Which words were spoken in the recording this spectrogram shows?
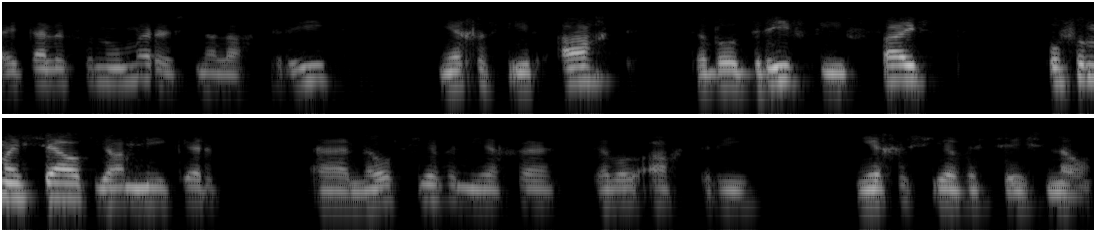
Sy telefoonnommer is 083 948 3345 of vir myself Jan Meeker uh, 079 883 9760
